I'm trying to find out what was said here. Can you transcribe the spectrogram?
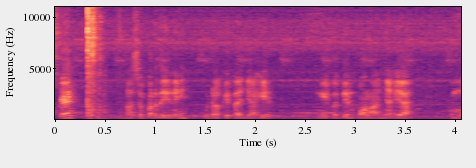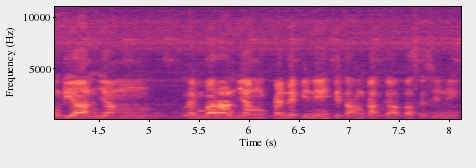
Oke nah seperti ini udah kita jahit ngikutin polanya ya. Kemudian yang lembaran yang pendek ini kita angkat ke atas ke sini.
